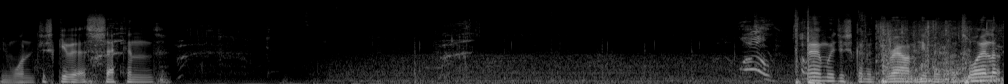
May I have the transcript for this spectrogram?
You want to just give it a second and we're just going to drown him in the toilet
